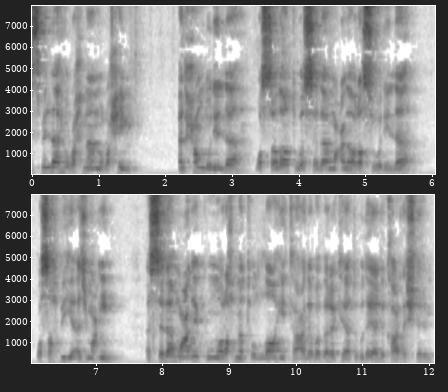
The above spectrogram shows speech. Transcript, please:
Bismillahirrahmanirrahim. Elhamdülillah ve salatu ve selamu ala Resulillah ve sahbihi ecmain. Esselamu aleyküm ve rahmetullahi teala ve berekatuhu değerli kardeşlerim.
